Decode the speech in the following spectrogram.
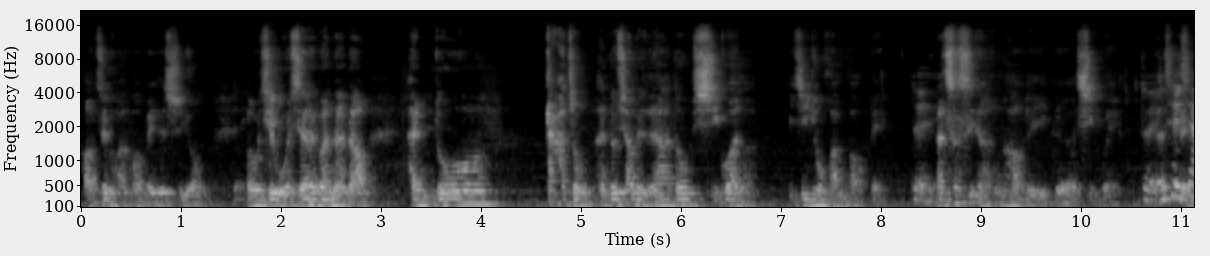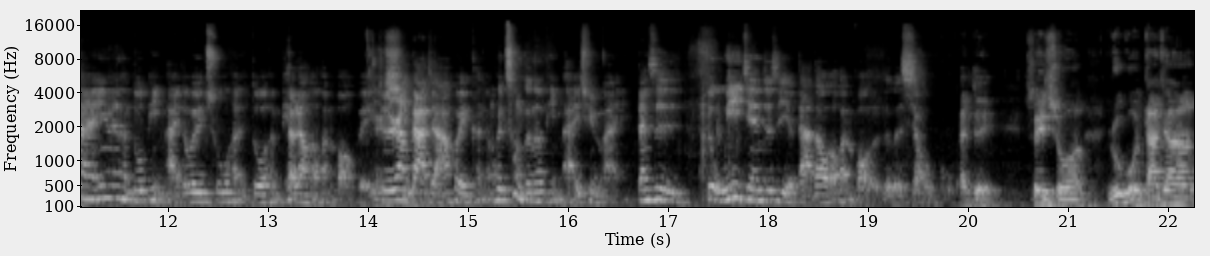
好，这个环保杯的使用，我其实我现在观察到很多大众、很多消费者，大家都习惯了，已经用环保杯。对，那这是一个很好的一个行为。对，而且现在因为很多品牌都会出很多很漂亮的环保杯，就是让大家会可能会冲着那个品牌去买，但是就无意间就是也达到了环保的这个效果。哎，对，所以说如果大家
